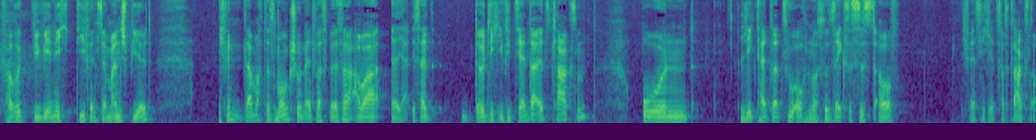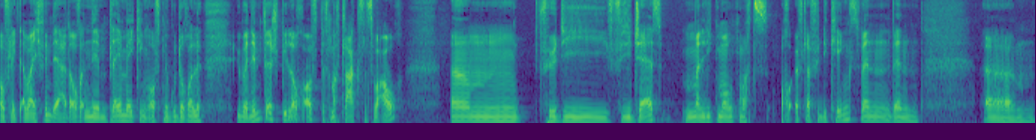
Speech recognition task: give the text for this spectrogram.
verrückt, wie wenig Defense der Mann spielt. Ich finde, da macht das Monk schon etwas besser, aber äh, ja, ist halt deutlich effizienter als Clarkson und legt halt dazu auch noch so sechs Assists auf ich weiß nicht jetzt, was Clarkson auflegt, aber ich finde, er hat auch in dem Playmaking oft eine gute Rolle, übernimmt das Spiel auch oft, das macht Clarkson zwar auch. Ähm, für, die, für die Jazz, Malik Monk macht es auch öfter für die Kings, wenn, wenn ähm,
